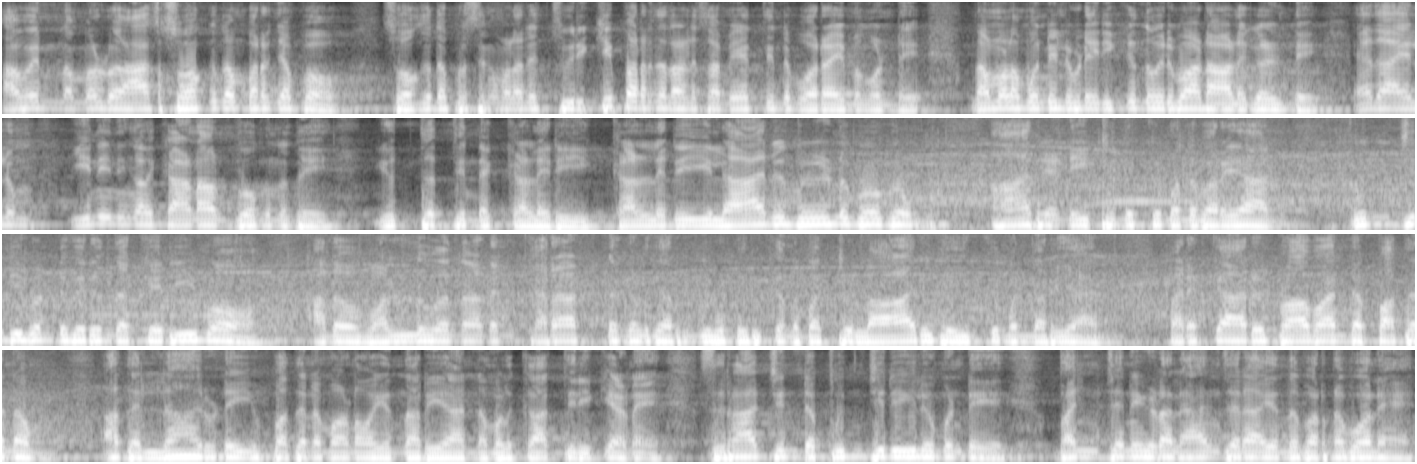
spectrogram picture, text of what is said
അവൻ നമ്മളോട് ആ സ്വാഗതം പറഞ്ഞപ്പോൾ സ്വാഗത പ്രസംഗം വളരെ ചുരുക്കി പറഞ്ഞതാണ് സമയത്തിന്റെ പോരായ്മ കൊണ്ട്. നമ്മളെ മുന്നിൽ ഇവിടെ ഇരിക്കുന്ന ഒരുപാട് ആളുകളുണ്ട്. ഏതായാലും ഇനി നിങ്ങൾ കാണാൻ പോകുന്നത് യുദ്ധത്തിന്റെ കളരി. കളരിയിൽ ആര് വീണു പോകും? ആരെണീറ്റ് നിൽക്കുമെന്ന് പറയാൻ പുഞ്ചിരി കൊണ്ടുവരുന്ന കരീമോ? അതോ വള്ളുവനാടൻ കരാട്ടകൾ കറിഞ്ഞുകൊണ്ടിരിക്കുന്ന മറ്റുള്ള ആര് ജയിക്കുമെന്നറിയാൻ മരക്കാര് ബാവാന്റെ പതനം അതെല്ലാവരുടെയും പതനമാണോ എന്നറിയാൻ നമ്മൾ കാത്തിരിക്കുകയാണ്. സിറാജിന്റെ പുഞ്ചിരിയിലുമുണ്ട്. വഞ്ചനയുടെ ലാഞ്ചന എന്ന് പറഞ്ഞ പോലെ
